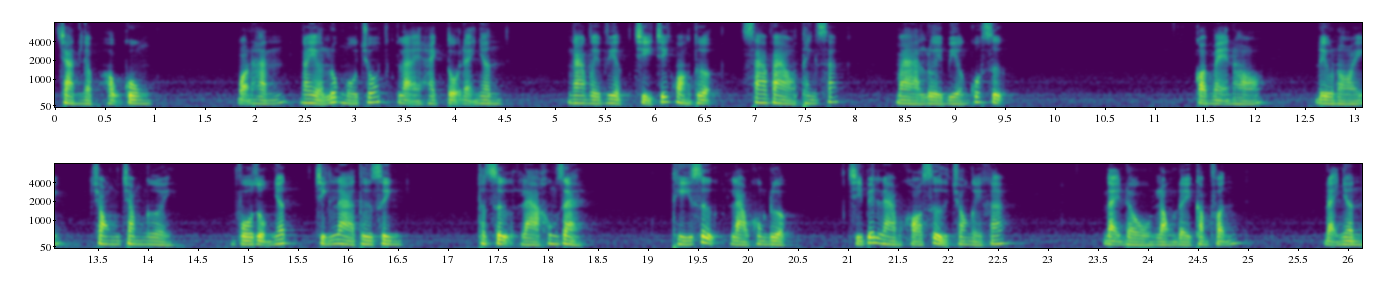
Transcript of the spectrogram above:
Tràn ngập hậu cung. Bọn hắn ngay ở lúc mấu chốt Lại hạch tội đại nhân, Ngang với việc chỉ trích hoàng thượng Xa vào thanh sắc Mà lười biếng quốc sự. Còn mẹ nó Đều nói trong trăm người, Vô dụng nhất chính là thư sinh. Thật sự là không giả. Thí sự làm không được, Chỉ biết làm khó xử cho người khác. Đại đầu lòng đầy căm phẫn. Đại nhân,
